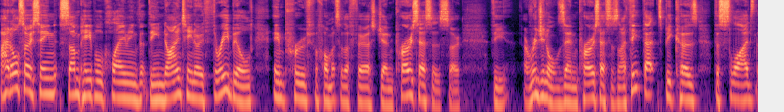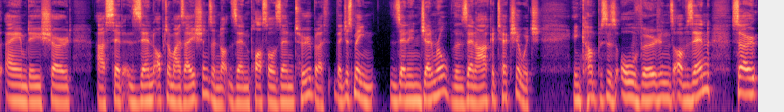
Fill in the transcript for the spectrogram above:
I had also seen some people claiming that the 1903 build improved performance of the first gen processors, so the original Zen processors, and I think that's because the slides that AMD showed uh, said Zen optimizations and not Zen Plus or Zen 2, but they just mean Zen in general, the Zen architecture, which encompasses all versions of Zen. So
